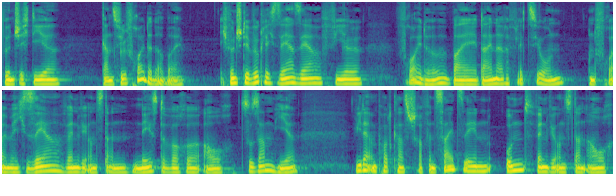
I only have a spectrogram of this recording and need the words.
wünsche ich dir ganz viel Freude dabei. Ich wünsche dir wirklich sehr, sehr viel Freude bei deiner Reflexion und freue mich sehr, wenn wir uns dann nächste Woche auch zusammen hier wieder im Podcast Schraff in Zeit sehen und wenn wir uns dann auch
